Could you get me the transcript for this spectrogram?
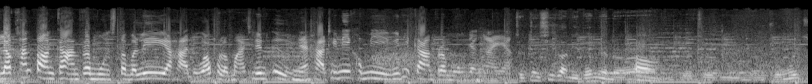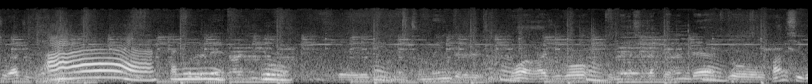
แล้วขั้นตอนการประมูลสตรอเบอรี่อะค่ะ หรือว่าผลไม้ชนิดอื่นเนี่ยค่ะ ที่นี่เขามีวิธีการประมูลยังไงอะ 적정 시간이 되면은 어. 그 저기 있는 종을 쳐가지고 อ่าอันนี้ 그걸 อื 해가지고 ม 그 여기 있는 중매인들을 모아가지고 경매가 시작되는데 요 방식은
